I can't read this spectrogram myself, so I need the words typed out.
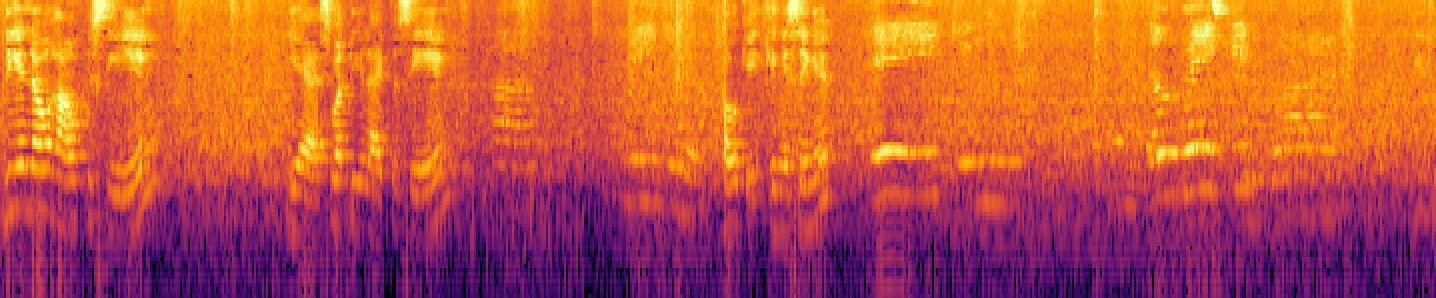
Do you know how to sing? Yes. What do you like to sing? Okay, can you sing it? hey don't make it right. Make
